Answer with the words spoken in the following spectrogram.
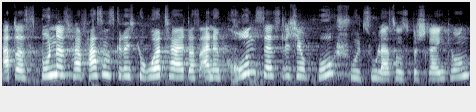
hat das Bundesverfassungsgericht geurteilt, dass eine grundsätzliche Hochschulzulassungsbeschränkung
